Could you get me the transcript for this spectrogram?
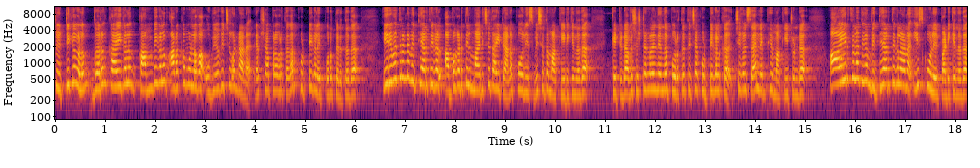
ചുറ്റികകളും വെറും കൈകളും കമ്പികളും അടക്കമുള്ളവ ഉപയോഗിച്ചുകൊണ്ടാണ് രക്ഷാപ്രവർത്തകർ കുട്ടികളെ പുറത്തെടുത്തത്. ഇരുപത്തിരണ്ട് വിദ്യാർത്ഥികൾ അപകടത്തിൽ മരിച്ചതായിട്ടാണ് പോലീസ് വിശദമാക്കിയിരിക്കുന്നത്. കെട്ടിടാവശിഷ്ടങ്ങളിൽ നിന്ന് പുറത്തെത്തിച്ച കുട്ടികൾക്ക് ചികിത്സ ലഭ്യമാക്കിയിട്ടുണ്ട്. ആയിരത്തിലധികം വിദ്യാർത്ഥികളാണ് ഈ സ്കൂളിൽ പഠിക്കുന്നത്.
